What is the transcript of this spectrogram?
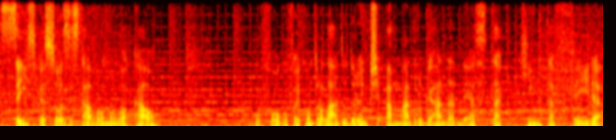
seis pessoas estavam no local. O fogo foi controlado durante a madrugada desta quinta-feira.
